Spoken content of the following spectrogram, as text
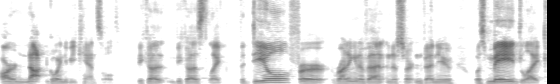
are not going to be canceled because because like the deal for running an event in a certain venue was made like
